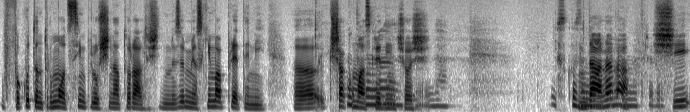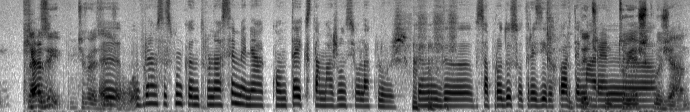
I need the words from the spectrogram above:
făcută într-un mod simplu și natural și Dumnezeu mi-a schimbat prietenii și acum ați credincioși. Da. Scuze, da, da, da. Și Chiar zi, ce vrei să zici? Uh, vreau să spun că într-un asemenea context am ajuns eu la Cluj, când uh, s-a produs o trezire foarte deci, mare în... tu ești uh, clujean.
